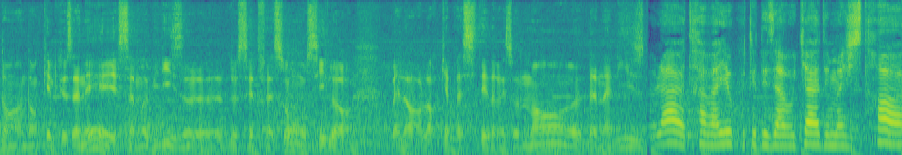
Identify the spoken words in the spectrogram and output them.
dans, dans quelques années, et ça mobilise de cette façon aussi leur, bah, leur, capacité de raisonnement, d'analyse. Là, travailler aux côtés des avocats, des magistrats,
